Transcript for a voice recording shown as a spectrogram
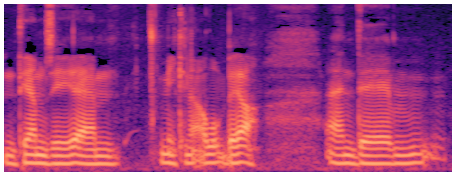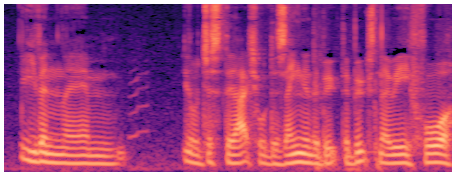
in terms of um, making it a lot better, and um, even um, you know just the actual design of the book. The book's now A four.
